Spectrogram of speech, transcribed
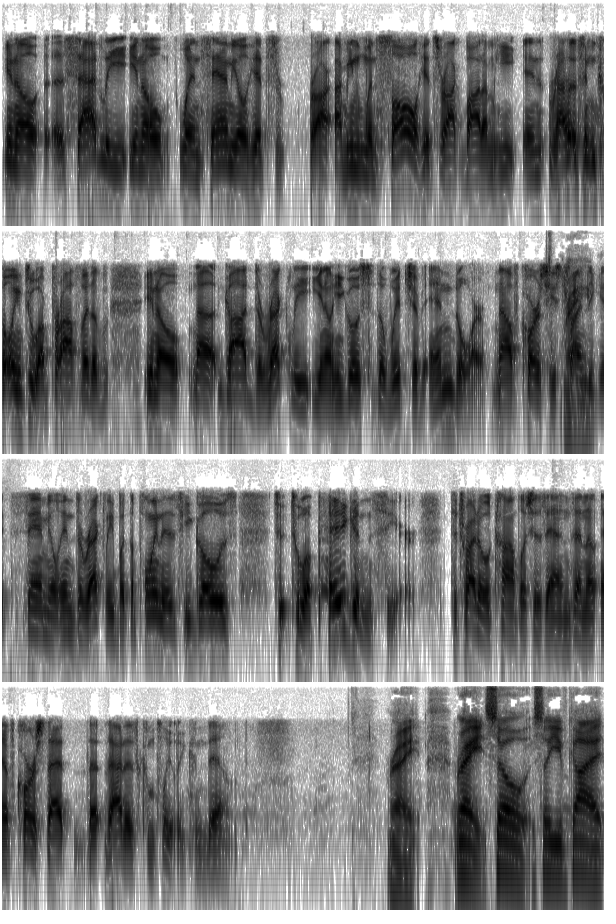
You know, uh, sadly, you know when Samuel hits rock. I mean, when Saul hits rock bottom, he and rather than going to a prophet of, you know, uh, God directly, you know, he goes to the witch of Endor. Now, of course, he's trying right. to get to Samuel indirectly, but the point is, he goes to to a pagan seer to try to accomplish his ends, and uh, of course, that that, that is completely condemned. Right, right. So, so you've got,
